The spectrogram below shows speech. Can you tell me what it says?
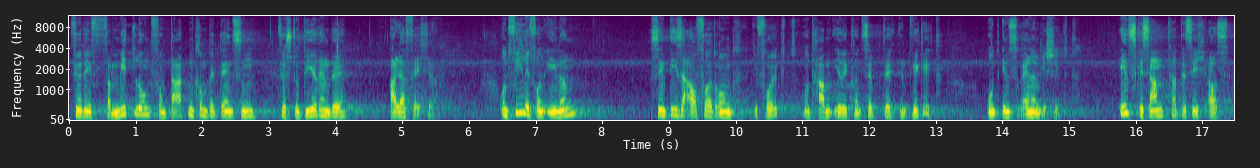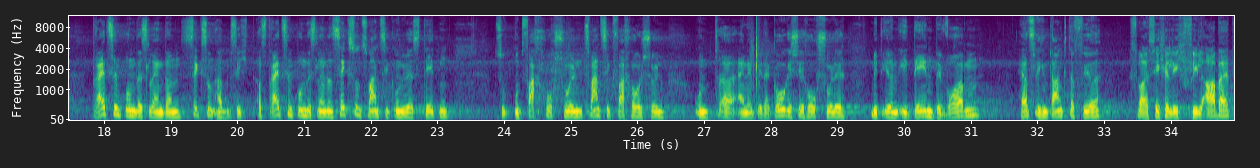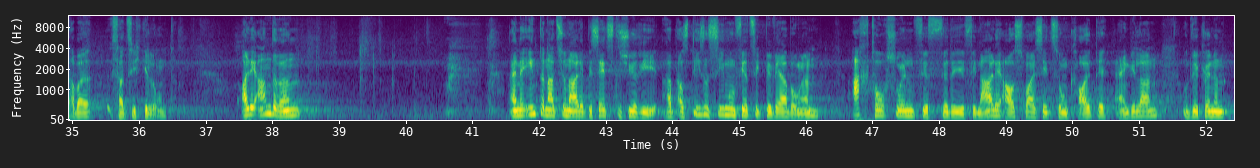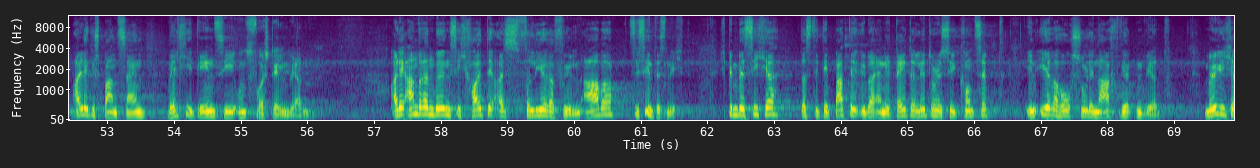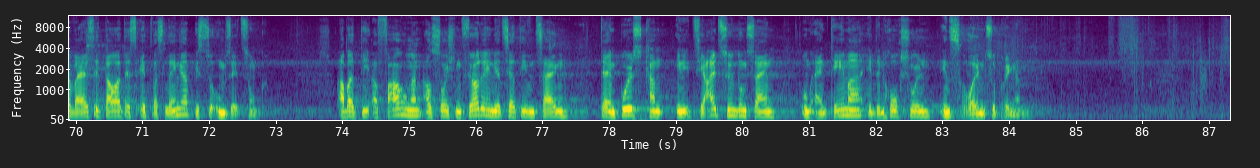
für die Vermittlung von Datenkompetenzen für Studierende aller Fächer. Und viele von Ihnen sind dieser Aufforderung gefolgt und haben ihre Konzepte entwickelt und ins Rennen geschickt. Insgesamt hatte sich aus 13 Bundesländern, haben sich aus 13 Bundesländern 26 Universitäten und Fachhochschulen, 20 Fachhochschulen und äh, eine pädagogische Hochschule mit ihren Ideen beworben. Herzlichen Dank dafür. Es war sicherlich viel Arbeit, aber es hat sich gelohnt. Alle anderen eine internationale besetzte Jury hat aus diesen 47 Bewerbungen acht Hochschulen für, für die finale Auswahlsitzung heute eingeladen und wir können alle gespannt sein, welche Ideen Sie uns vorstellen werden. Alle anderen mögen sich heute als Verlierer fühlen, aber sie sind es nicht. Ich bin mir sicher, dass die Debatte über eine Data Literacy Konzept in Ihrer Hochschule nachwirken wird. Möglicherweise dauert es etwas länger bis zur Umsetzung. Aber die Erfahrungen aus solchen Förderinitiativen zeigen, der Impuls kann Initialzündung sein, um ein Thema in den Hochschulen ins Rollen zu bringen.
